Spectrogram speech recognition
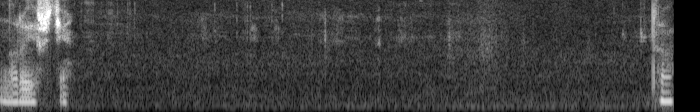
Нарешті. Так.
